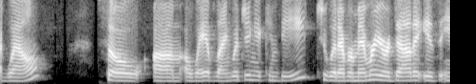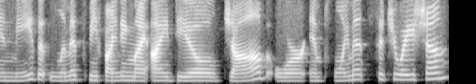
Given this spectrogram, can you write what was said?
as well. So, um, a way of languaging it can be to whatever memory or data is in me that limits me finding my ideal job or employment situation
